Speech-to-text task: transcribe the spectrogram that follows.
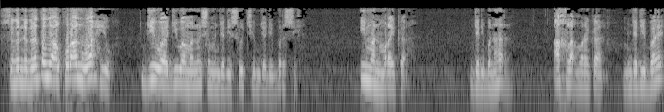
Sehingga datangnya Al-Qur'an wahyu, jiwa-jiwa manusia menjadi suci, menjadi bersih. Iman mereka menjadi benar. Akhlak mereka menjadi baik.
